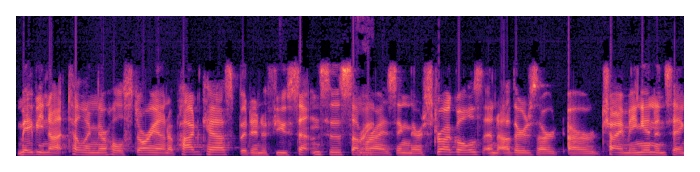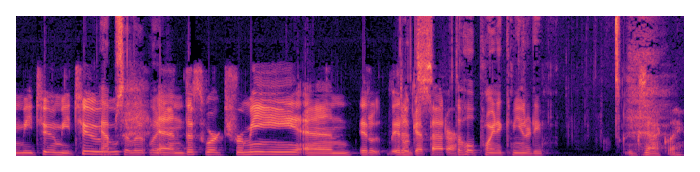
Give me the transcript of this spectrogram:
maybe not telling their whole story on a podcast, but in a few sentences summarizing their struggles. And others are are chiming in and saying, "Me too, me too." Absolutely. And this worked for me, and it'll it'll That's get better. The whole point of community. exactly.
